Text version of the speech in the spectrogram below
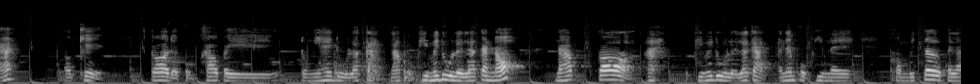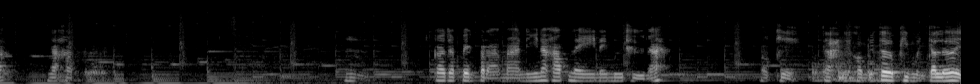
นะ โอเค ก็เดี๋ยวผมเข้าไปตรงนี้ให้ดูแล้วกันนะผมพิมพ์ให้ดูเลยแล้วกันเนาะนะครับ ก็อะพิมพ์ให้ดูเลยแล้วกัน อันนี้ผมพิมพ์ในคอมพิวเตอร์ไปแล้วนะครับอืมก็จะเป็นประมาณนี้นะครับในในมือถือนะโอเคอะในคอมพิวเตอร์พิมพ์เหมือนกันเลย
